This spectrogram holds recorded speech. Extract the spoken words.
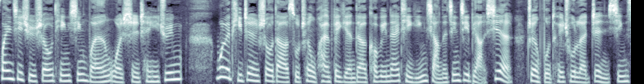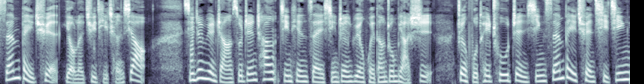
欢迎继续收听新闻，我是陈怡君。为了提振受到俗称武汉肺炎的 COVID-19 影响的经济表现，政府推出了振兴三倍券，有了具体成效。行政院长苏贞昌今天在行政院会当中表示，政府推出振兴三倍券迄今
